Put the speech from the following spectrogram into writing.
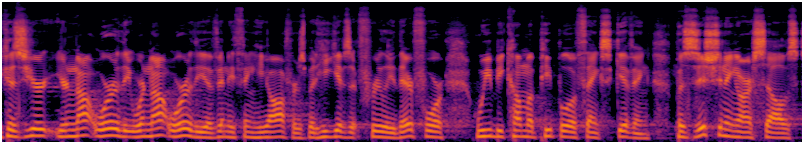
because you're, you're not worthy. We're not worthy of anything he offers, but he gives it freely. Therefore, we become a people of thanksgiving, positioning ourselves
